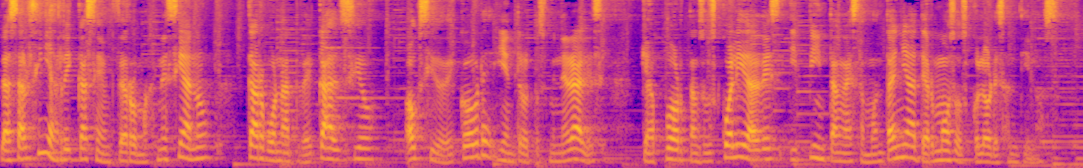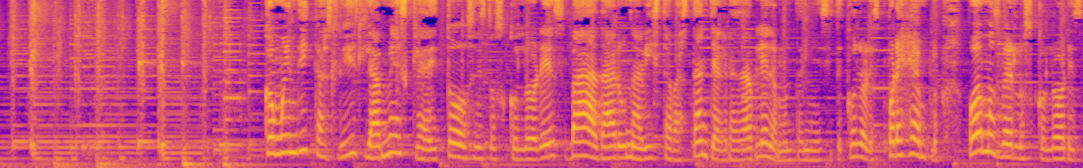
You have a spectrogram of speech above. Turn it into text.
las arcillas ricas en ferromagnesiano, carbonato de calcio, óxido de cobre y entre otros minerales, que aportan sus cualidades y pintan a esta montaña de hermosos colores antinos. Como indicas Luis, la mezcla de todos estos colores va a dar una vista bastante agradable a la montaña de siete colores. Por ejemplo, podemos ver los colores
